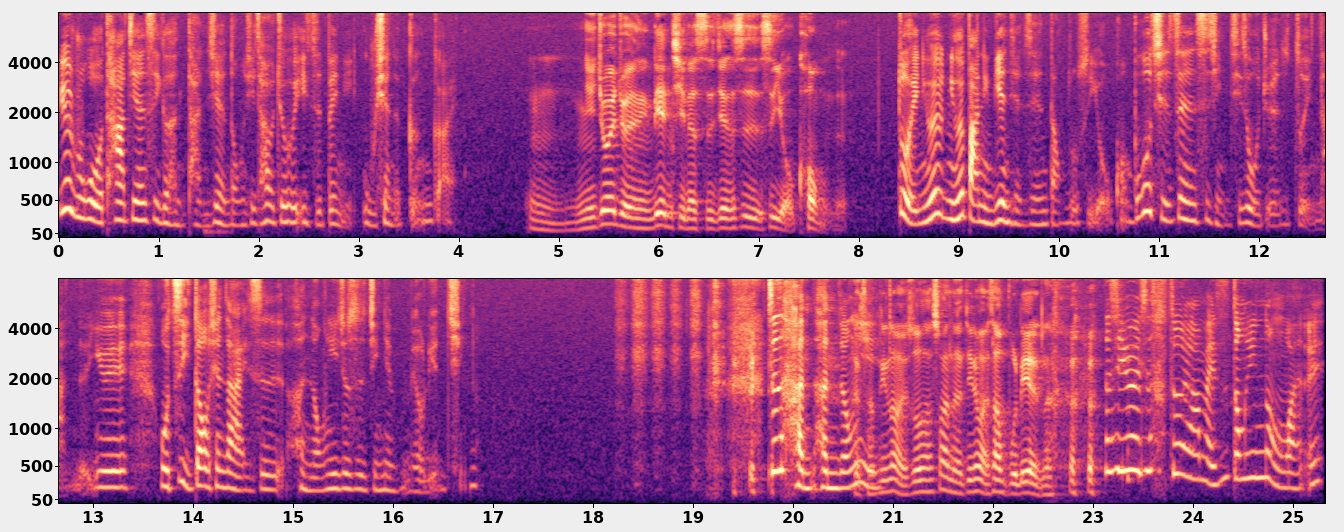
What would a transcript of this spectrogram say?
因为如果它今天是一个很弹性的东西，它就会一直被你无限的更改。嗯，你就会觉得你练琴的时间是是有空的。对，你会你会把你练琴时间当做是有空。不过其实这件事情，其实我觉得是最难的，因为我自己到现在还是很容易，就是今天没有练琴。就是很很容易。听到你说他算了，今天晚上不练了。但是因为是，对啊，每次东西弄完，哎，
